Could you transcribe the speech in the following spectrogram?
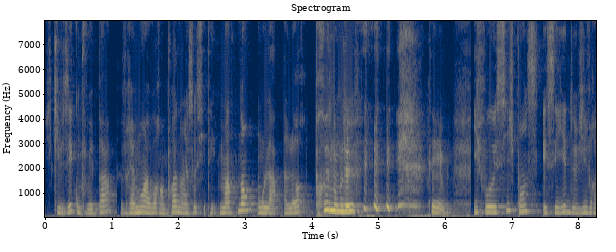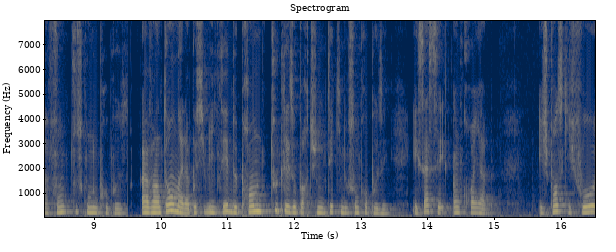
ce qui faisait qu'on ne pouvait pas vraiment avoir un poids dans la société. Maintenant, on l'a, alors prenons-le. Terrible. Il faut aussi, je pense, essayer de vivre à fond tout ce qu'on nous propose. À 20 ans, on a la possibilité de prendre toutes les opportunités qui nous sont proposées. Et ça, c'est incroyable. Et je pense qu'il faut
